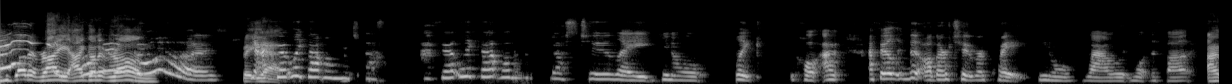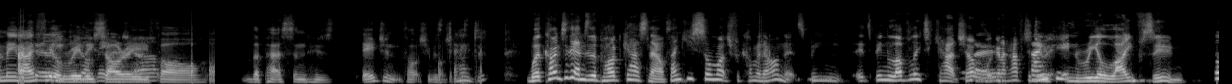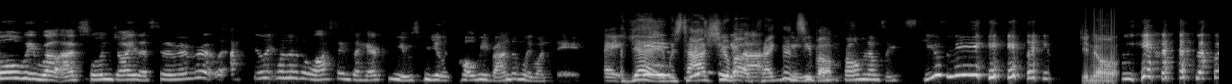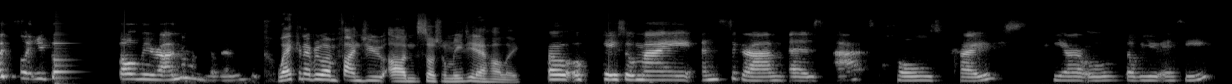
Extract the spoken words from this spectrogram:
I You got it right. I got Oh it wrong. gosh. But yeah, I felt like that one was just. I felt like that one was just too like you know like I I felt like the other two were quite you know wow like what the fuck. I mean, I Surely feel really not make that sorry for the person whose agent thought she was dead. We're coming to the end of the podcast now. Thank you so much for coming on. It's mm-hmm. been it's been lovely to catch up. We're gonna have to Thank do it you in real life soon. Oh, we will. I've so enjoyed this. I remember, like, I feel like one of the last times I heard from you was when you like called me randomly one day. Like, Yeah, it was to ask you about a pregnancy bump bump. from, and I was like, "Excuse me." like, You know, yeah, that was like you called me randomly. where can everyone find you on social media, Holly? Oh, okay. So my Instagram is at Halls House, P R O W S E.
